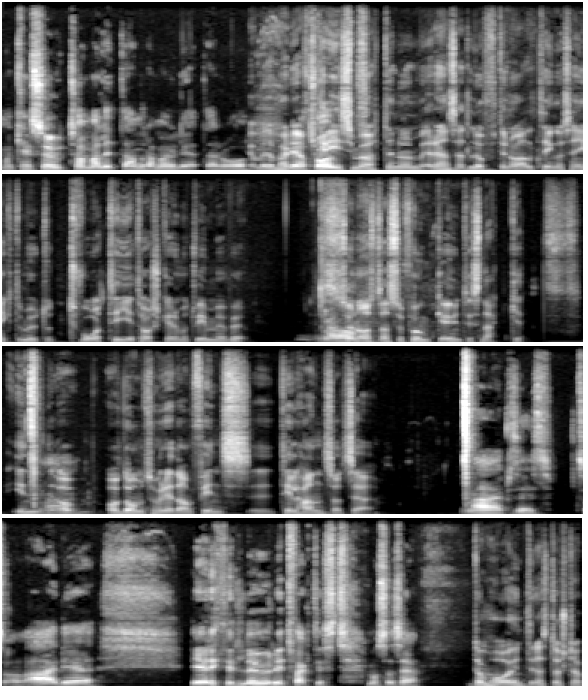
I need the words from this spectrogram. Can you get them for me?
man kan ju så uttömma lite andra möjligheter och Ja men de hade ju haft krismöten och rensat luften och allting och sen gick de ut och två tio torskade mot Vimmerby ja. Så någonstans så funkar ju inte snacket in, av, av de som redan finns eh, till hand så att säga Nej precis Så nej det Det är riktigt lurigt faktiskt måste jag säga de har ju inte den största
